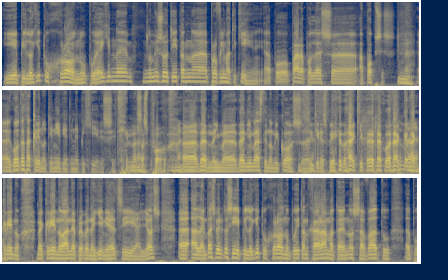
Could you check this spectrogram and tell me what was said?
η επιλογή του χρόνου που έγινε νομίζω ότι ήταν ε, προβληματική από πάρα πολλές ε, απόψεις. Ναι. Εγώ δεν θα κρίνω την ίδια την επιχείρηση, τι να Ναι. σας πω. Ναι. Ε, δεν, είμαι, δεν είμαι αστυνομικός, ε, κύριε Σπυριδάκη, δεν έχω να, να, Ναι. κρίνω, να κρίνω αν έπρεπε να γίνει έτσι ή αλλιώς. Ε, αλλά, εν πάση περιπτώσει, η επιλογή του χρόνου που ήταν χαράματα ενός Σαββάτου ε, που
